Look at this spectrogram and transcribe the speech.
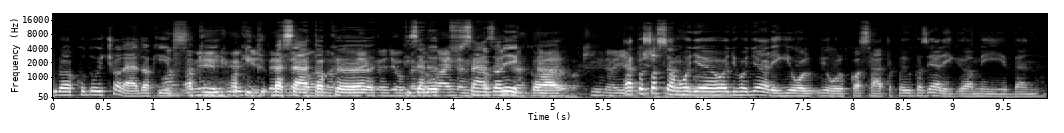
uralkodói család, aki, Azt aki, is akik beszálltak vannak a ö, legnagyobb, meg a 15 Hainan százalékkal? Tehát most azt hiszem, hogy, hogy, hogy elég jól, jól kaszáltak, vagy ők az elég a mélyében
